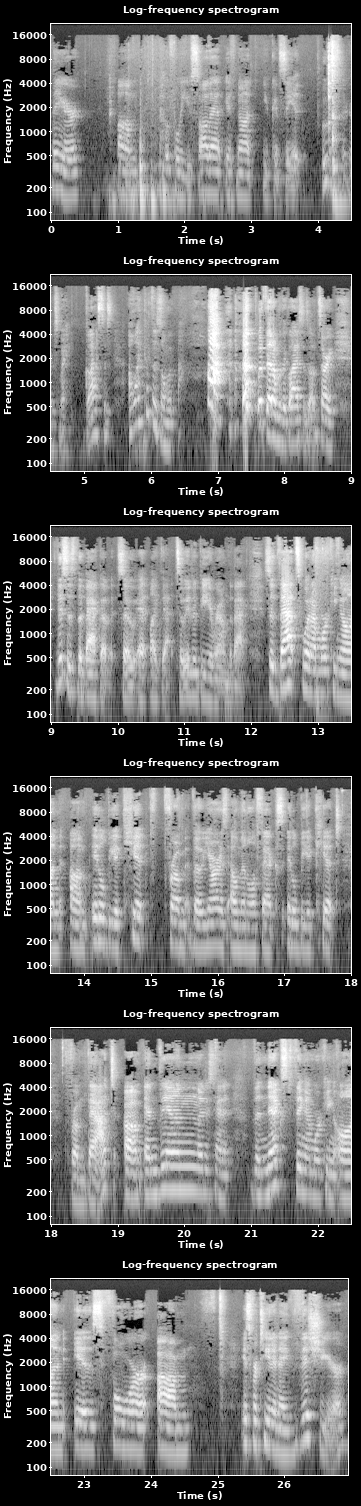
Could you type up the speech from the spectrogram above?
there. Um, hopefully you saw that. If not, you can see it. Oops, there goes my glasses. Oh, I put those on with, ha! put that on with the glasses on. Sorry. This is the back of it. So at, like that. So it would be around the back. So that's what I'm working on. Um, it'll be a kit from the Yarn is Elemental Effects. It'll be a kit from that. Um, and then I just had it. The next thing I'm working on is for um, is for TNNA this year,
